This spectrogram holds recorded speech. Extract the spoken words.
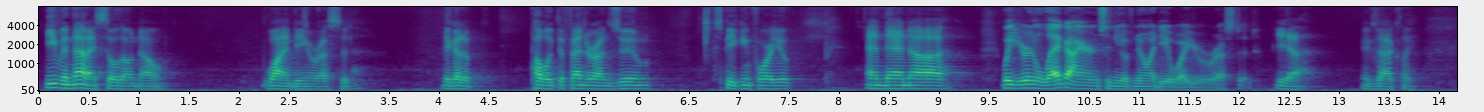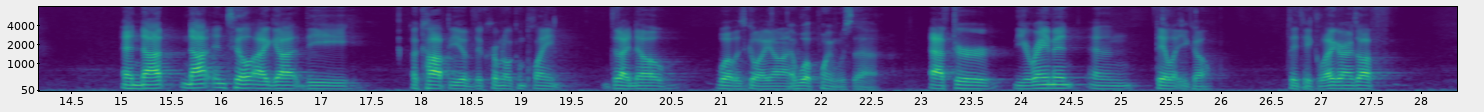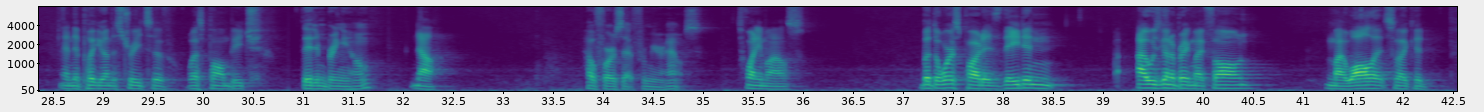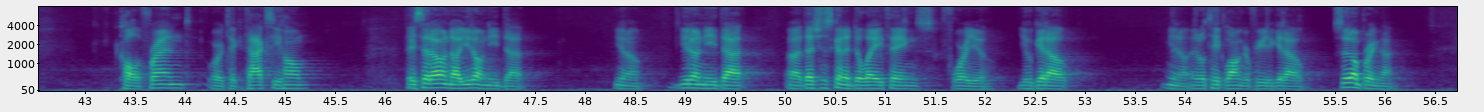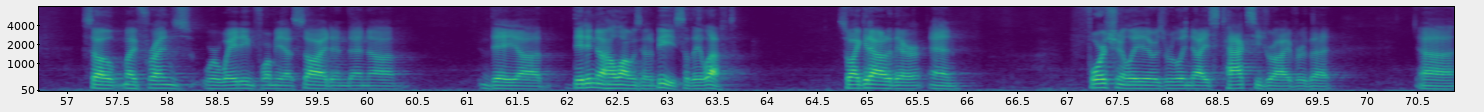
Even then, I still don't know why I'm being arrested. They got a public defender on Zoom speaking for you. And then, uh, Wait, you're in leg irons and you have no idea why you were arrested. yeah, exactly. And not, not until I got the, a copy of the criminal complaint did I know what was going on. At what point was that? after the arraignment and they let you go. They take leg irons off and they put you on the streets of West Palm Beach. They didn't bring you home? No. How far is that from your house? 20 miles. But the worst part is they didn't, I was going to bring my phone, my wallet, so I could call a friend or take a taxi home. They said, oh, no, you don't need that. You know, you don't need that. Uh, that's just going to delay things for you. You'll get out. You know, it'll take longer for you to get out. So don't bring that. So my friends were waiting for me outside, and then uh, they, uh, they didn't know how long it was going to be, so they left. So I get out of there, and fortunately, there was a really nice taxi driver that, uh,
